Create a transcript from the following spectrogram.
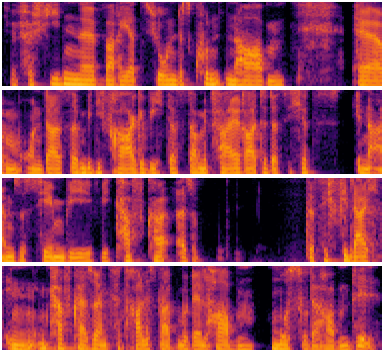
ich will verschiedene Variationen des Kunden haben. Ähm, und da ist irgendwie die Frage, wie ich das damit verheirate, dass ich jetzt in einem System wie, wie Kafka, also dass ich vielleicht in, in Kafka so ein zentrales Datenmodell haben muss oder haben will.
